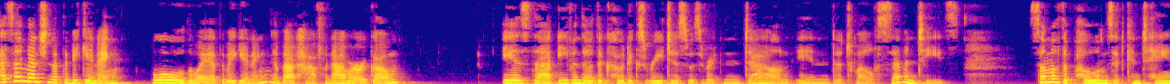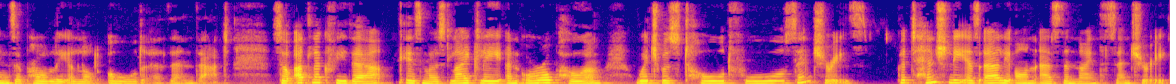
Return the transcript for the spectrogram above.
As I mentioned at the beginning, all the way at the beginning, about half an hour ago, is that even though the Codex Regius was written down in the 1270s, some of the poems it contains are probably a lot older than that. So Atlakvida is most likely an oral poem which was told for centuries, potentially as early on as the 9th century,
